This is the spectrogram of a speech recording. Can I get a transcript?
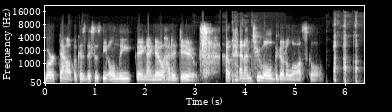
worked out because this is the only thing I know how to do. and I'm too old to go to law school.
